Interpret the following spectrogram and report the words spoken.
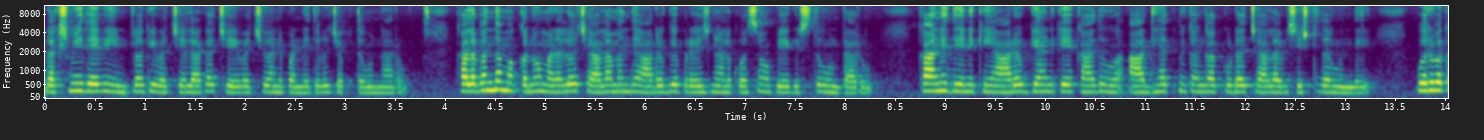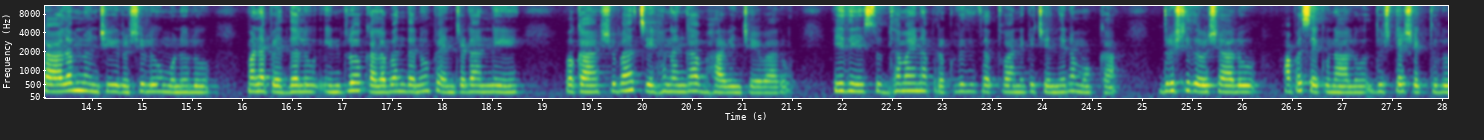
లక్ష్మీదేవి ఇంట్లోకి వచ్చేలాగా చేయవచ్చు అని పండితులు చెప్తూ ఉన్నారు. కలబంద మొక్కను మనలో చాలామంది ఆరోగ్య ప్రయోజనాల కోసం ఉపయోగిస్తూ ఉంటారు. కానీ దీనికి ఆరోగ్యానికే కాదు ఆధ్యాత్మికంగా కూడా చాలా విశిష్టత ఉంది. పూర్వకాలం నుంచి ఋషులు మునులు మన పెద్దలు ఇంట్లో కలబందను పెంచడాన్ని ఒక శుభ చిహ్నంగా భావించేవారు. ఇది శుద్ధమైన ప్రకృతి తత్వానికి చెందిన మొక్క. దృష్టి దోషాలు అపశకునాలు దుష్ట శక్తులు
